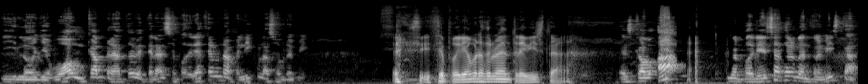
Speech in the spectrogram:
y lo llevó a un campeonato de veteranos. Se podría hacer una película sobre mí. Sí, se podríamos hacer una entrevista. Es como, ah, me podríais hacer una entrevista.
